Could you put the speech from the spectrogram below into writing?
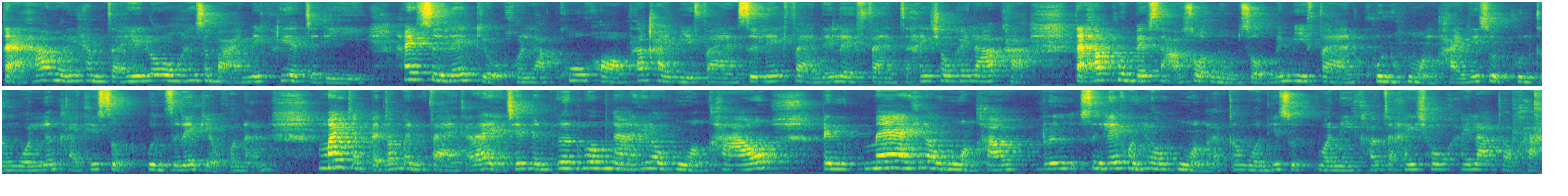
แต่ถ้าวันนี้ทำใจให้โล่งให้สบายไม่เครียดจะดี ให้ซื้อเลขเกี่ยวคนรักคู่ครอง ถ้าใครมีแฟนซื้อเลขแฟนได้เลยแฟนจะให้โชคให้ลาบค่ะ แต่ถ้าคุณเป็นสาวโสดหนุ่มโสดไม่มีแฟน คุณห่วงใครที่สุด คุณกังวลเรื่องใครที่สุด คุณซื้อเลขเกี่ยวคนนั้น ไม่จำเป็นต้องเป็นแฟนก็ได้อย่างเช่นเป็นเพื่อนร่วมงานที่เราห่วงเขา เป็นแม่ที่เราห่วงเขาหรือซื้อเลขคนที่เราห่วงและกังวลที่สุดวันนี้เขาจะให้โชคให้ลาบเราค่ะ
